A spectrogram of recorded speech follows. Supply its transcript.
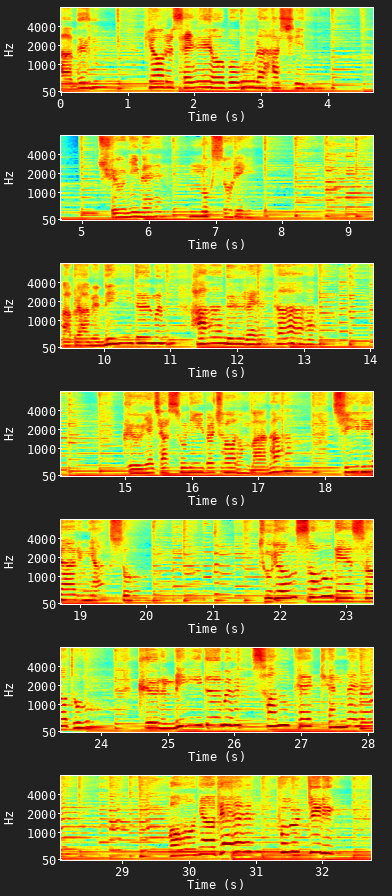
하늘 별을 세어보라 하신 주님의 목소리. 아브라함의 믿음은 하늘에 닿아 그의 자손이 별처럼 많아 시리라는 약속. 두려움 속에서도 그는 믿음을 선택했네 언약의 불길이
